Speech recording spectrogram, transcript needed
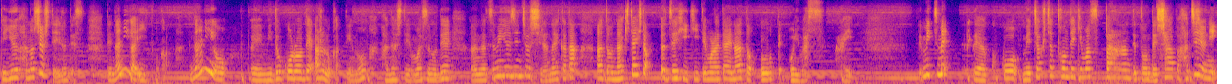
ていう話をしているんです。で何がいいとか何を、えー、見どころであるのかっていうのを話していますので夏目友人帳知らない方あと泣きたい人是非聞いてもらいたいなと思っております。はい。で3つ目。でここめちゃくちゃ飛んでいきます。バーンって飛んでシャープ82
